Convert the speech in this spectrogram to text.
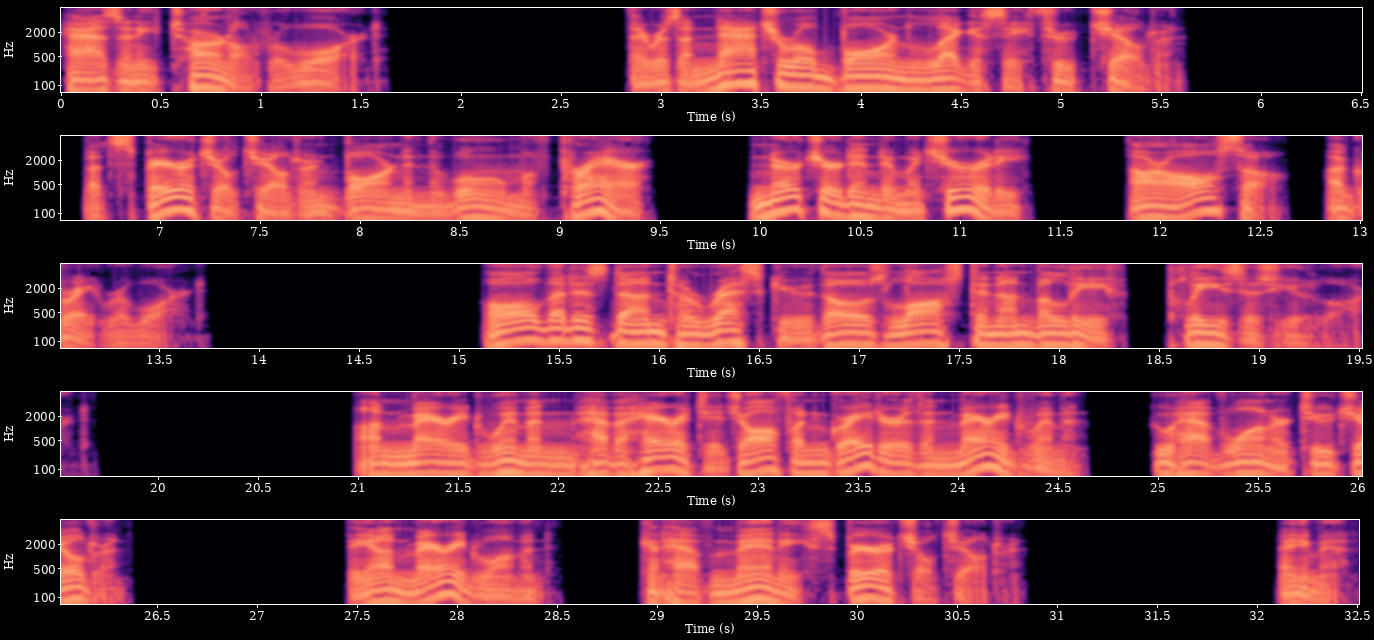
has an eternal reward. There is a natural born legacy through children. But spiritual children born in the womb of prayer, nurtured into maturity, are also a great reward. All that is done to rescue those lost in unbelief pleases you, Lord. Unmarried women have a heritage often greater than married women who have one or two children. The unmarried woman can have many spiritual children. Amen.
